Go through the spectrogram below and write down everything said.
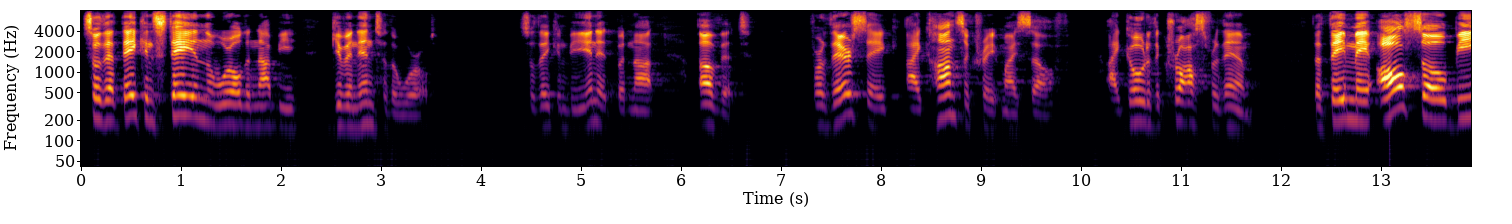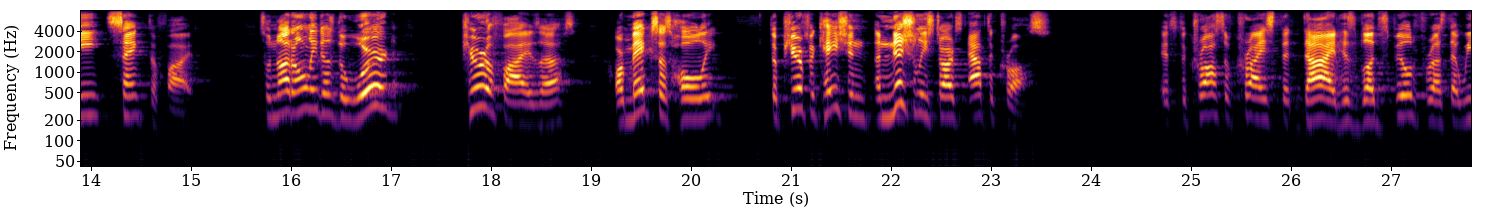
so that they can stay in the world and not be given into the world. So they can be in it but not of it. For their sake, I consecrate myself. I go to the cross for them, that they may also be sanctified. So not only does the word purifies us or makes us holy, the purification initially starts at the cross. It's the cross of Christ that died, his blood spilled for us, that we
